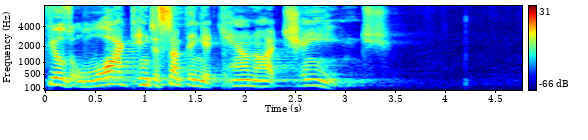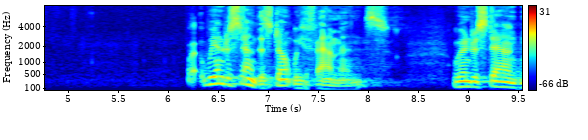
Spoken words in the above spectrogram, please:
feels locked into something it cannot change. We understand this, don't we? Famines. We understand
